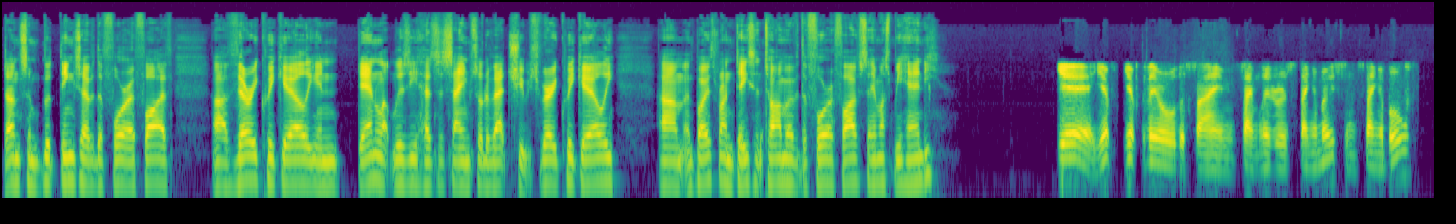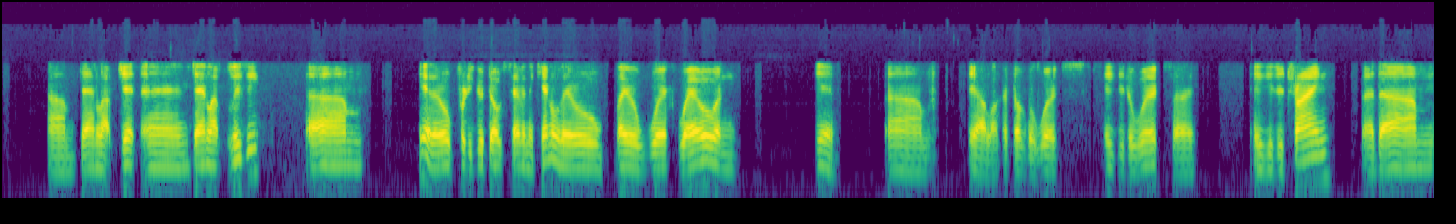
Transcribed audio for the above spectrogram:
done some good things over the 405. Uh, very quick early, and Dandalup Lizzie has the same sort of attributes. Very quick early, um, and both run decent time over the 405, so they must be handy. Yeah, yep, yep. They're all the same same litter as Stanger Moose and Stanger Bull, um, Jet and Dandalup Lizzie. Um, yeah, they're all pretty good dogs to have in the kennel. They're all they all work well, and yeah, um, yeah, I like a dog that works easy to work, so easy to train. But um,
